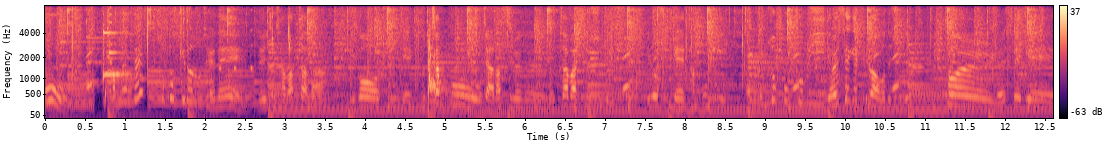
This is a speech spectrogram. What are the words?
오, 잡는데? 손도끼로도 되네. 내줄 잡았잖아. 이거 줄게. 붙잡고 있지 않았으면은 못 잡았을 수도 있어. 이거 줄게. 닭고기. 어, 금속 부품이 13개 필요하거든 지금. 깃털 13개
